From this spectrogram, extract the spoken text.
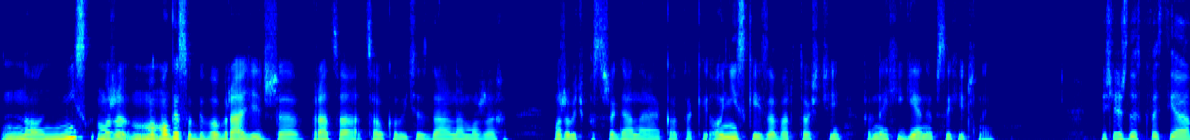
no nisko, może mogę sobie wyobrazić, że praca całkowicie zdalna może może być postrzegana jako takie o niskiej zawartości pewnej higieny psychicznej. Myślę, że to jest kwestia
